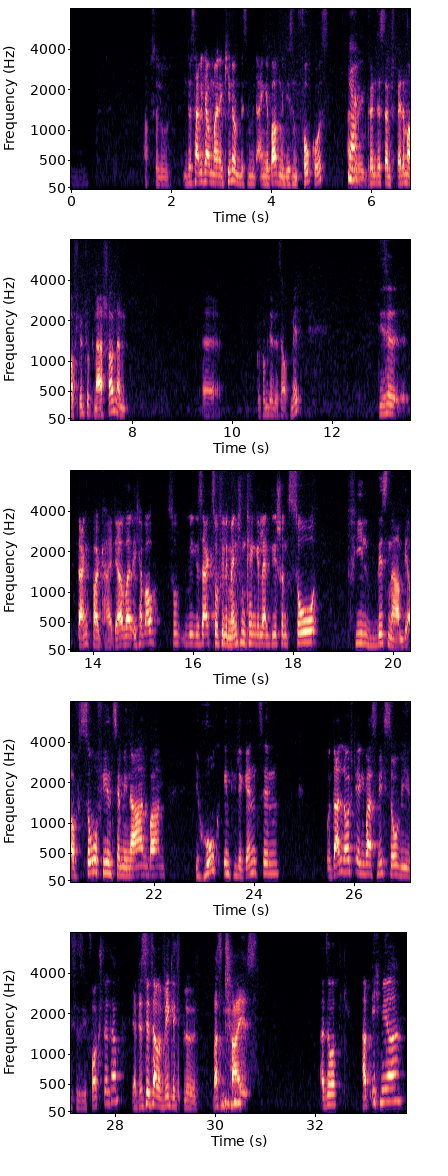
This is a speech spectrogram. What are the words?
Absolut. Und das habe ich auch in meine Kinder ein bisschen mit eingebaut, mit diesem Fokus. Also ja. ihr könnt es dann später mal auf YouTube nachschauen, dann äh, bekommt ihr das auch mit. Diese Dankbarkeit, ja, weil ich habe auch so, wie gesagt, so viele Menschen kennengelernt, die schon so viel Wissen haben, die auf so vielen Seminaren waren, die hochintelligent sind, und dann läuft irgendwas nicht so, wie sie sich vorgestellt haben. Ja, das ist jetzt aber wirklich blöd. Was ein Scheiß. Also habe ich mir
